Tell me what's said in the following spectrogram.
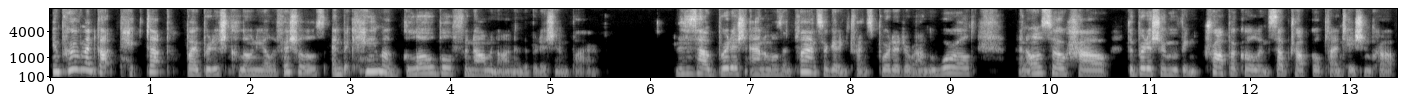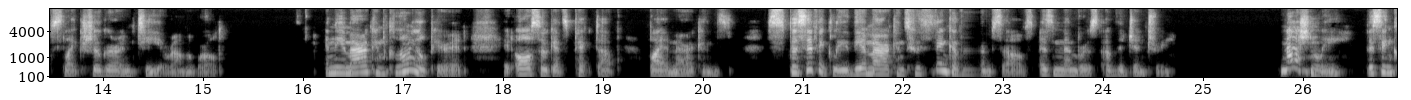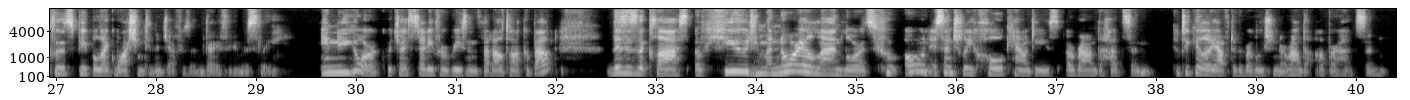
Improvement got picked up by British colonial officials and became a global phenomenon in the British Empire. This is how British animals and plants are getting transported around the world, and also how the British are moving tropical and subtropical plantation crops like sugar and tea around the world. In the American colonial period, it also gets picked up by Americans, specifically the Americans who think of themselves as members of the gentry. Nationally, this includes people like Washington and Jefferson, very famously. In New York, which I study for reasons that I'll talk about, this is the class of huge manorial landlords who own essentially whole counties around the Hudson, particularly after the Revolution, around the Upper Hudson.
